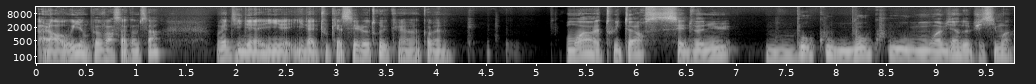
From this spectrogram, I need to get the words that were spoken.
alors oui, on peut voir ça comme ça. En fait, il a, tout cassé le truc hein, quand même moi, Twitter, c'est devenu beaucoup, beaucoup moins bien depuis six mois.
